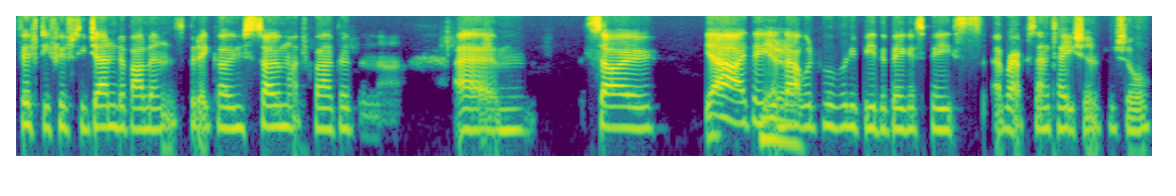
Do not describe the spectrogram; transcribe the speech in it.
50 50 gender balance, but it goes so much further than that. Um, so, yeah, I think yeah. that would probably be the biggest piece of representation for sure.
